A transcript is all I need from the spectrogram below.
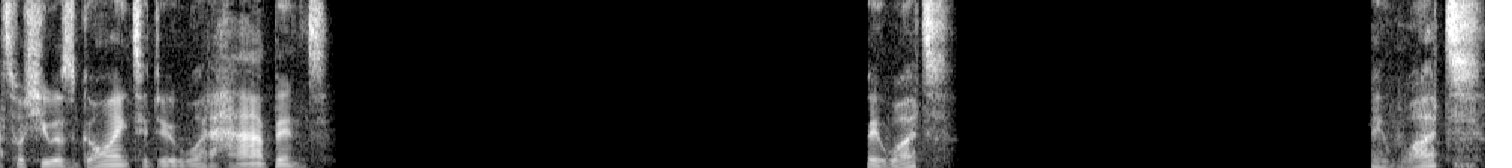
That's what she was going to do. What happened? Wait, what? Wait, what?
